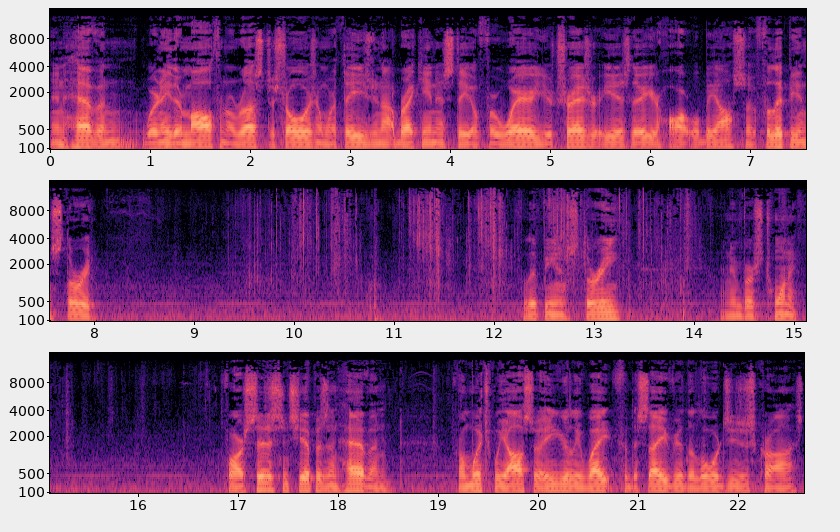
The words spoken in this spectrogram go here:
in heaven where neither moth nor rust destroys and where thieves do not break in and steal. For where your treasure is, there your heart will be also. Philippians 3. Philippians 3 and in verse 20. For our citizenship is in heaven from which we also eagerly wait for the Savior, the Lord Jesus Christ,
